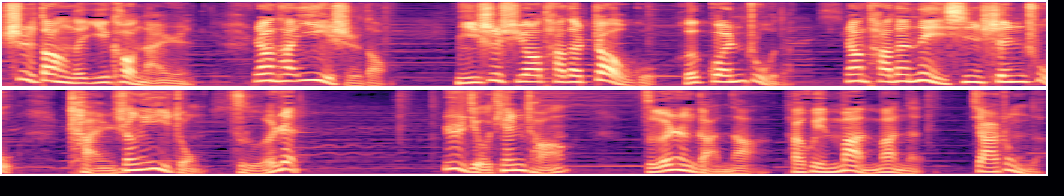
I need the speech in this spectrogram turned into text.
适当的依靠男人，让他意识到你是需要他的照顾和关注的，让他的内心深处产生一种责任。日久天长，责任感呐，他会慢慢的加重的。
